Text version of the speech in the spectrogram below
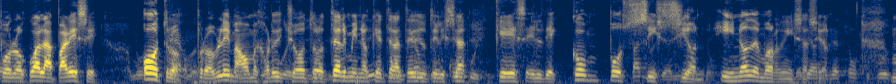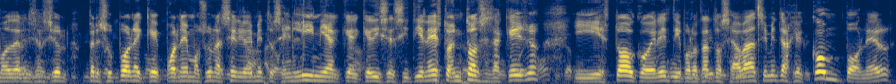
Por lo cual aparece otro problema, o mejor dicho, otro término que traté de utilizar, que es el de composición y no de modernización. Modernización presupone que ponemos una serie de elementos en línea que, que dice si tiene esto, entonces aquello, y es todo coherente y por lo tanto se avance, mientras que componer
